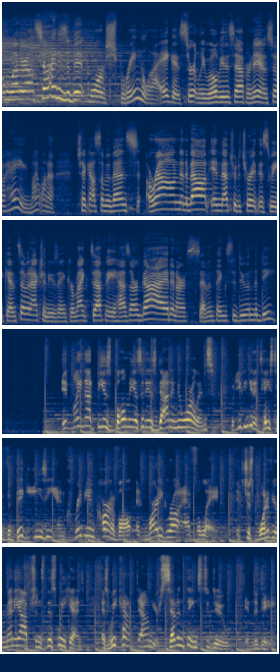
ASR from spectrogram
Well, the weather outside is a bit more spring-like. It certainly will be this afternoon. So, hey, you might want to check out some events around and about in Metro Detroit this weekend. 7 Action News anchor Mike Duffy has our guide and our seven things to do in the D. It might not be as balmy as it is down in New Orleans, but you can get a taste of the Big Easy and Caribbean Carnival at Mardi Gras at Valade. It's just one of your many options this weekend as we count down your seven things to do in the D.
